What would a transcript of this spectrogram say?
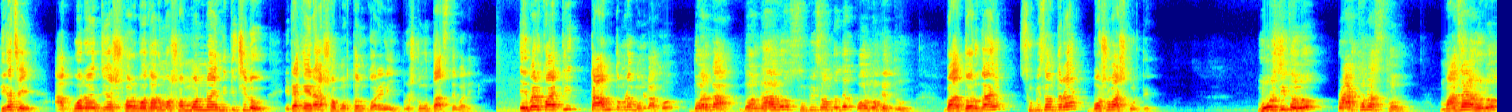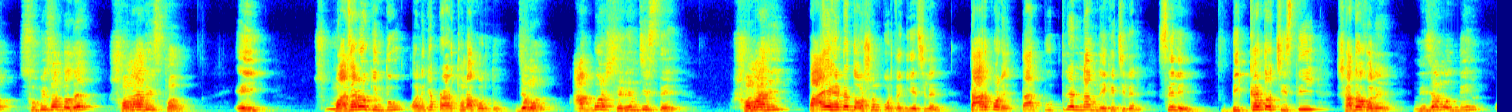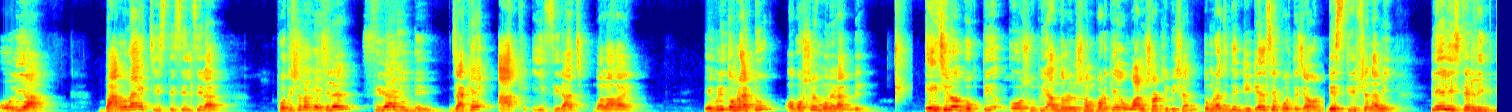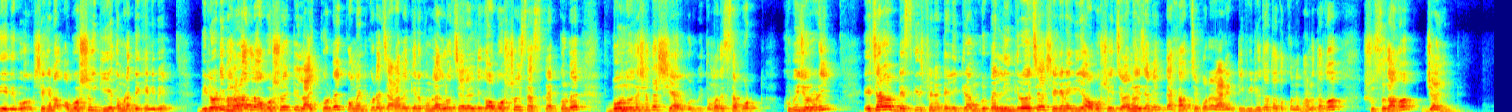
ঠিক আছে? আকবরের যে সর্বধর্ম সমন্বয় নীতি ছিল, এটাকে এরা সমর্থন করেনি। প্রশ্ন কিন্তু আসতে পারে। এবার কয়েকটি টার্ম তোমরা মনে রাখো। দরগা। দরগা হলো সুফি সন্তদের কর্মক্ষেত্র। বা দরগায় সুফিসন্তরা বসবাস করতেন। মসজিদ হলো প্রার্থনা স্থল, মাজার হলো সুফি সন্তদের সমাধিস্থল এই মাজারেও কিন্তু অনেকে প্রার্থনা করত। যেমন আকবর সেলিম চিস্তির সমাধি পায়ে হেঁটে দর্শন করতে গিয়েছিলেন। তারপরে তার পুত্রের নাম রেখেছিলেন সেলিম। বিখ্যাত চিস্তি সাধক হলেন নিজামুদ্দিন ওলিয়া বাংলায় চিস্তি সিলসিলার প্রতিষ্ঠাতা কে ছিলেন? সিরাজ উদ্দিন যাকে আখ ই সিরাজ বলা হয়। এগুলি তোমরা একটু অবশ্যই মনে রাখবে। এই ছিল ভক্তি ও সুফি আন্দোলন সম্পর্কে ওয়ান শট রিভিশন তোমরা যদি ডিটেলসে পড়তে চাও ডেসক্রিপশনে আমি প্লে লিস্টের লিঙ্ক দিয়ে দেবো। সেখানে অবশ্যই গিয়ে তোমরা দেখে নিবে। ভিডিওটি ভালো লাগলে অবশ্যই একটি লাইক করবে কমেন্ট করে জানাবে কীরকম লাগল। চ্যানেলটিকে অবশ্যই সাবস্ক্রাইব করবে, বন্ধুদের সাথে শেয়ার করবে। তোমাদের সাপোর্ট খুবই জরুরি। এছাড়াও ডেসক্রিপশনে টেলিগ্রাম গ্রুপের লিঙ্ক রয়েছে, সেখানে গিয়ে অবশ্যই জয়েন হয়ে যাবে। দেখা হচ্ছে পরের আরেকটি ভিডিওতে ততক্ষণে ভালো থাকো, সুস্থ থাকো, জয় হিন্দ।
